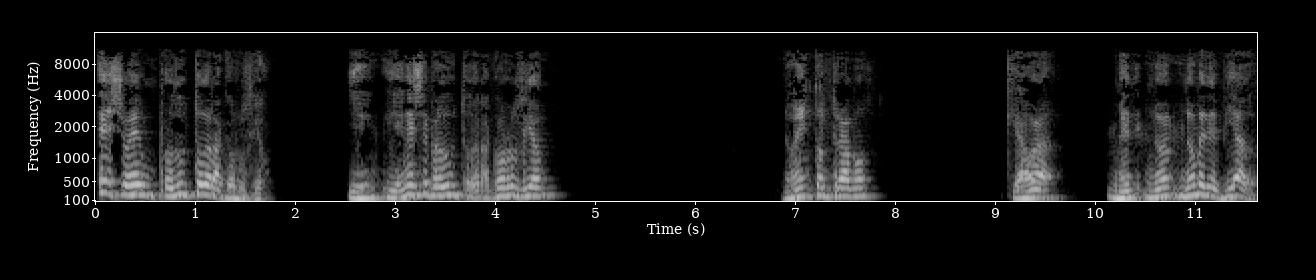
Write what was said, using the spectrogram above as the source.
eso es un producto de la corrupción. Y en, ese producto de la corrupción nos encontramos que ahora no, no me he desviado.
